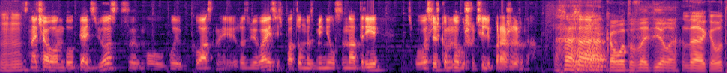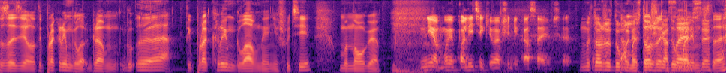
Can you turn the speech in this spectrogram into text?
Угу. Сначала он был 5 звезд, мол, вы классные, развиваетесь, потом изменился на 3, Типа, вы слишком много шутили про жирных. Кого-то задело. Да, кого-то задело. Ты про Крым э, ты про Крым, главное, не шути много. Не, мы политики вообще не касаемся. Мы тоже думали, что не думали, что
